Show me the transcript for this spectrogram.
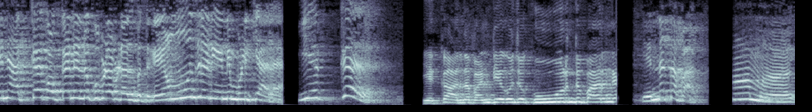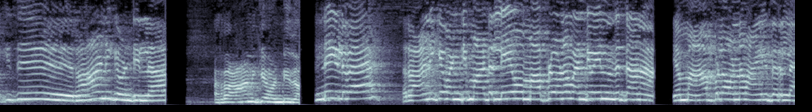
என்ன அக்கா கொக்கன்னு என்ன கூப்பிடக்கூடாது பத்துக்க? என் மூஞ்சில நீ என்ன முடிக்காத எக்க. ஏக்கா அந்த வண்டியை கொஞ்சம் கூர்ந்து பாருங்க. என்னத்தப்பா ஆமா இது ராணிக்கு வண்டி இல்ல ராணிக்க வண்டி தான் என்ன இல்ல ராணிக்கு வண்டி மாடல்லே உன் மாப்பிள்ள ஒண்ணு வண்டி வாங்கி வந்துட்டானா என் மாப்பிள்ள ஒண்ணு வாங்கி தரல.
